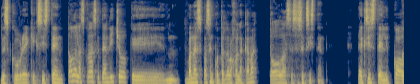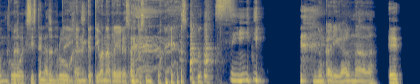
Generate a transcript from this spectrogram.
Descubre que existen todas las cosas que te han dicho que van a, vas a encontrar debajo de la cama, todas esas existen. Existe el coco, existen las brujas. Te dijeron que te iban a regresar tus impuestos. sí. Nunca llegaron nada. Eh,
